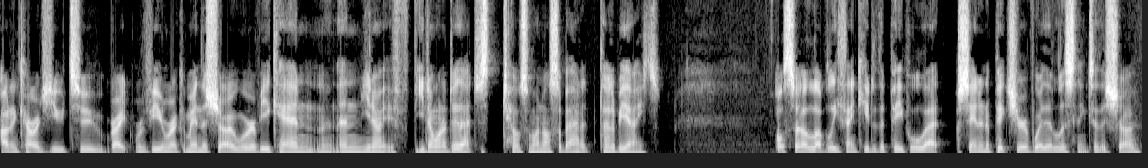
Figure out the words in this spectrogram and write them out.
I'd encourage you to rate, review, and recommend the show wherever you can. And, you know, if you don't want to do that, just tell someone else about it. That'd be ace. Also, a lovely thank you to the people that sent in a picture of where they're listening to the show.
